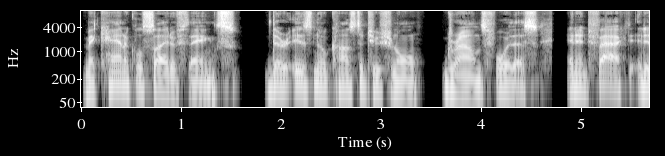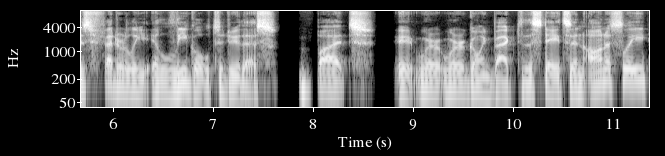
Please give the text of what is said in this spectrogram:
mechanical side of things, there is no constitutional grounds for this, and in fact, it is federally illegal to do this. But it, we're we're going back to the states, and honestly,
